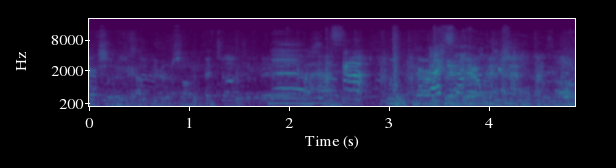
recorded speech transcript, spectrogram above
accident out there or something. Went parachuting down with this whole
